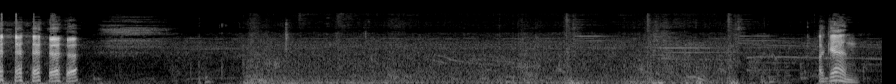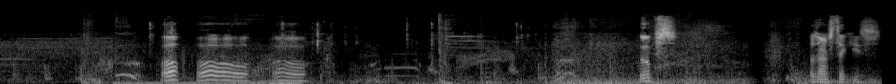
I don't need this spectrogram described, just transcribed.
Again. Oh, oh, oh, oh. Oops. Those aren't stickies.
